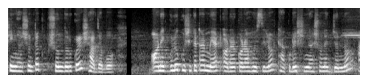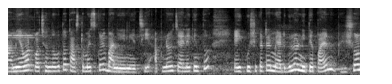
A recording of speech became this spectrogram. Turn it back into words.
সিংহাসনটা খুব সুন্দর করে সাজাবো। অনেকগুলো কুশিকাটার ম্যাট অর্ডার করা হয়েছিল ঠাকুরের সিংহাসনের জন্য। আমি আমার পছন্দ মতো কাস্টমাইজ করে বানিয়ে নিয়েছি। আপনারাও চাইলে কিন্তু এই কুশিকাটার ম্যাটগুলো নিতে পারেন। ভীষণ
